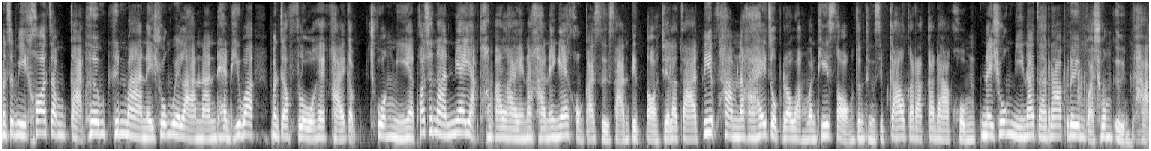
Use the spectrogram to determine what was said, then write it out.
มันจะมีข้อจำกัดเพิ่มขึ้นมาในช่วงเวลานั้น แทนที่ว่ามันจะโฟล์คล้ายๆ กับช่วงนี้ เพราะฉะนั้นเนี่ยอยากทำอะไรนะคะ ในแง่ของการสื่อสารติดต่อเจรจารีบทำนะคะ ให้จบระหว่างวันที่ 2 จนถึง 19 กรกฎาคม ในช่วงนี้น่าจะราบรื่นกว่าช่วงอื่นค่ะ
